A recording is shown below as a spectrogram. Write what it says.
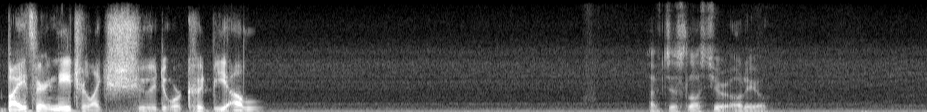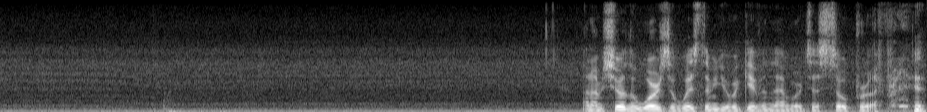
by its very nature, like should or could be a. I've just lost your audio. And I'm sure the words of wisdom you were giving them were just so prolific.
